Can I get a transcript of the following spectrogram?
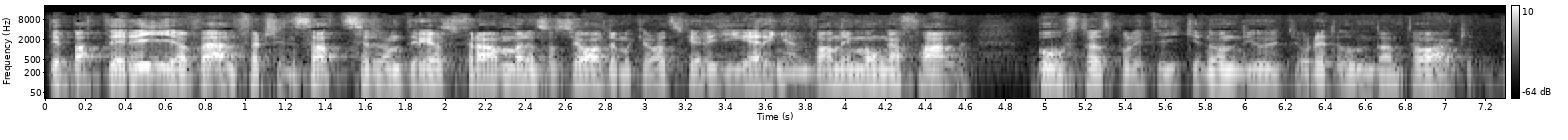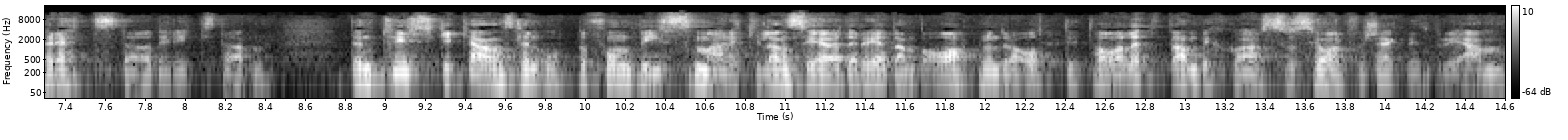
Det batteri av välfärdsinsatser som drevs fram av den socialdemokratiska regeringen vann i många fall. Bostadspolitiken utgjorde ett undantag, brett stöd i riksdagen. Den tyske kanslern Otto von Bismarck lanserade redan på 1880-talet ett ambitiöst socialförsäkringsprogram.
